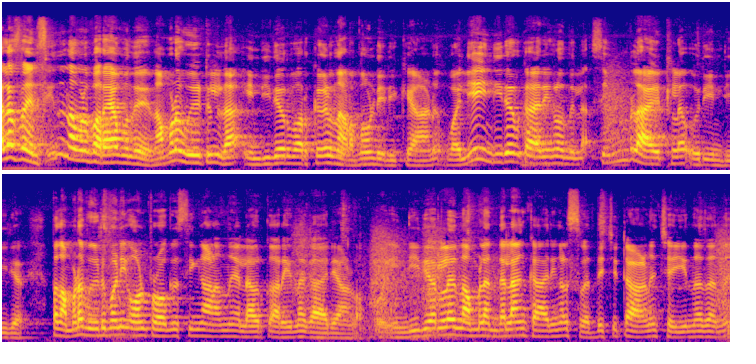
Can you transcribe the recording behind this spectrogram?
ഹലോ ഫ്രണ്ട്സ് ഇന്ന് നമ്മൾ പറയാൻ പോകുന്നത് നമ്മുടെ വീട്ടിൽ ഇതാ ഇന്റീരിയർ വർക്കുകൾ നടന്നുകൊണ്ടിരിക്കുകയാണ്. വലിയ ഇന്റീരിയർ കാര്യങ്ങളൊന്നുമില്ല സിമ്പിളായിട്ടുള്ള ഒരു ഇന്റീരിയർ ഇപ്പോൾ നമ്മുടെ വീട് പണി ഓൺ പ്രോഗ്രസിങ് ആണെന്ന് എല്ലാവർക്കും അറിയുന്ന കാര്യമാണല്ലോ. അപ്പോൾ ഇന്റീരിയറിൽ നമ്മൾ എന്തെല്ലാം കാര്യങ്ങൾ ശ്രദ്ധിച്ചിട്ടാണ് ചെയ്യുന്നതെന്ന്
